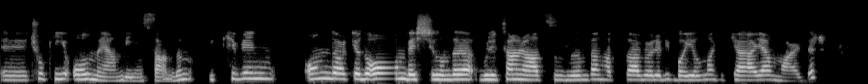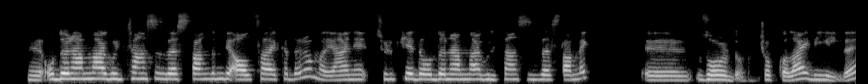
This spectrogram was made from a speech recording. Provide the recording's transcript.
e, çok iyi olmayan bir insandım. 2014 ya da 15 yılında gluten rahatsızlığından hatta böyle bir bayılma hikayem vardır. E, o dönemler glutensiz beslendim bir 6 ay kadar ama yani Türkiye'de o dönemler glutensiz beslenmek e, zordu. Çok kolay değildi.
